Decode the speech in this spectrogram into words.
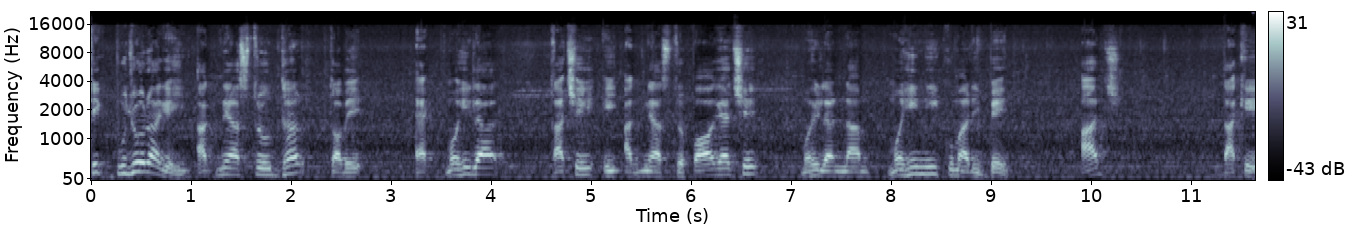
ঠিক পুজোর আগেই আগ্নেয়াস্ত্র উদ্ধার, তবে এক মহিলা কাছে এই আগ্নেয়াস্ত্র পাওয়া গেছে। মহিলার নাম মোহিনী কুমারী বেদ। আজ তাকে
